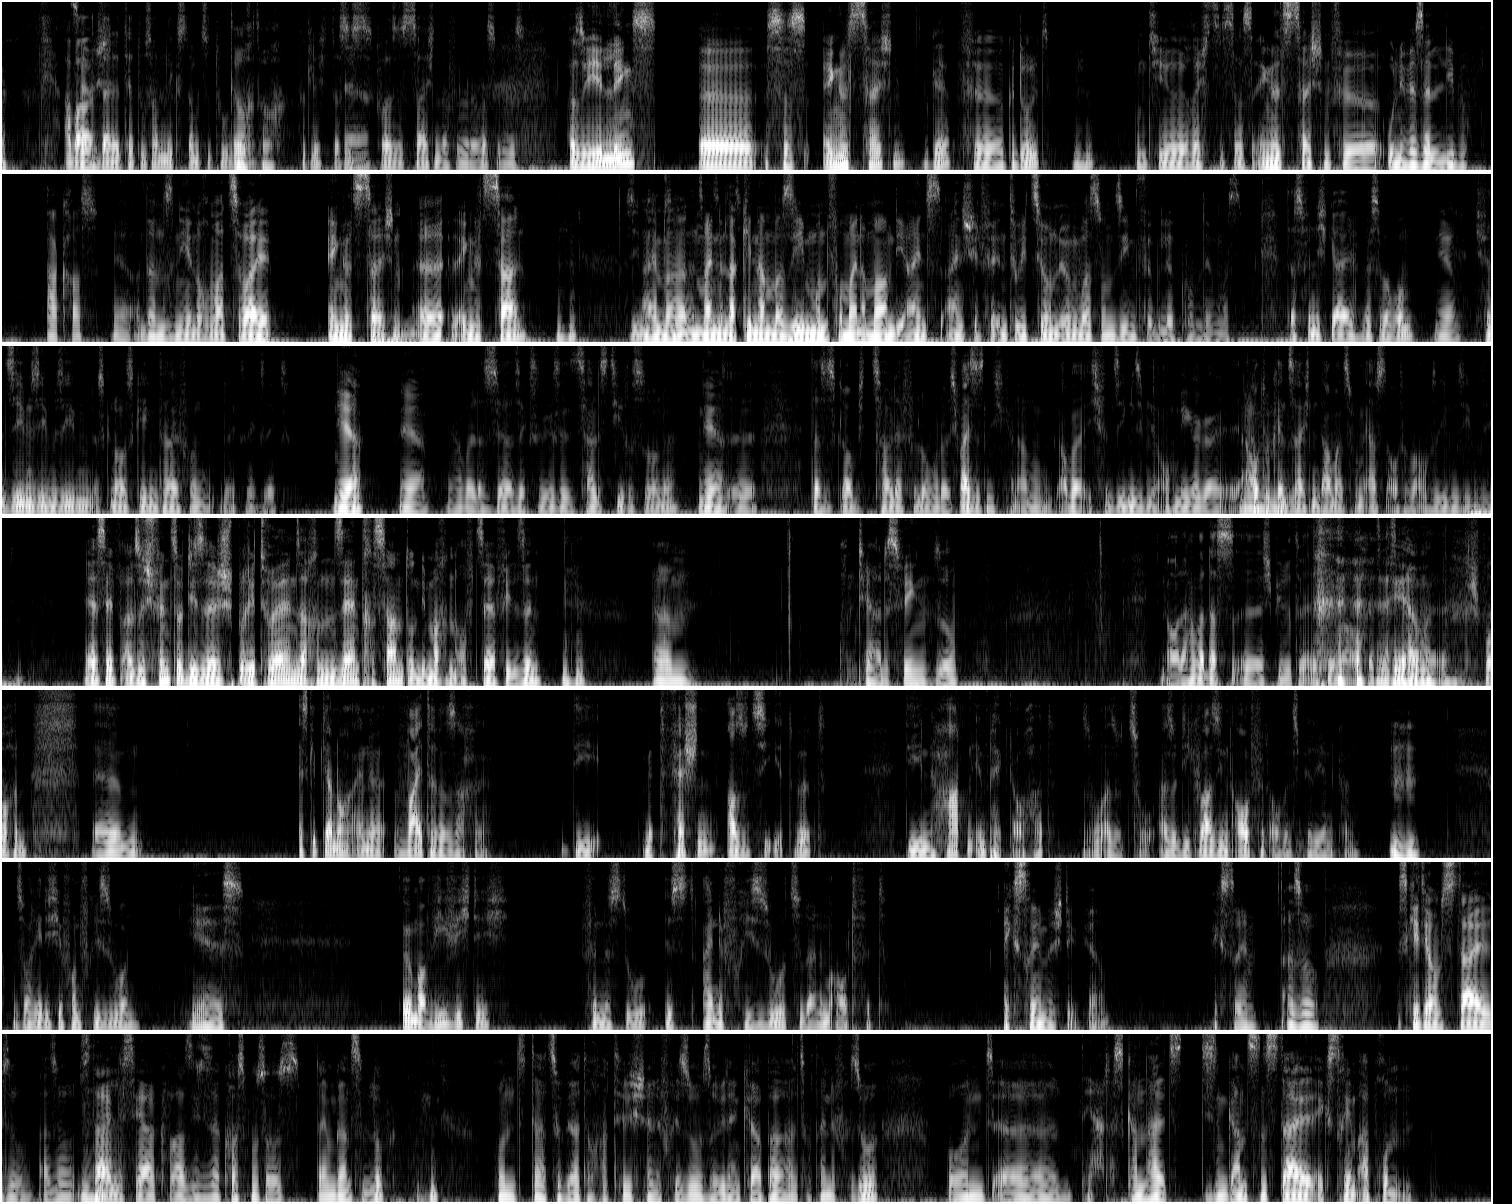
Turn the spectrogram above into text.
Aber Sehr deine Tattoos haben nichts damit zu tun. Doch, oder? doch. Wirklich? Das Ja. ist quasi das Zeichen dafür, oder was? Oder was? Also hier links äh, ist das Engelszeichen Okay. für Geduld Mhm. und hier rechts ist das Engelszeichen für universelle Liebe. Ah, krass. Ja, und dann sind hier nochmal zwei Engelszeichen, äh, Engelszahlen. Mhm. Sieben, Einmal sieben, meine. Lucky Number 7 und von meiner Mom die 1. 1 steht für Intuition irgendwas und 7 für Glück und irgendwas. Das finde ich geil. Weißt du warum? Ja. Ich finde 777 ist genau das Gegenteil von 666. Ja, ja, Ja, weil das ist ja 666 ist ja die Zahl des Tieres so, ne? ja. Und, äh, das ist, glaube ich, die Zahl der Erfüllung oder ich weiß es nicht, keine Ahnung. Aber ich finde 77 auch mega geil. Äh, Ja, Autokennzeichen damals vom ersten Auto war auch 7777. Ja, safe. Also ich finde so diese spirituellen Sachen sehr interessant und die machen oft sehr viel Sinn. Mhm. Ähm, und ja, deswegen so. Genau, da haben wir das äh, spirituelle Thema auch jetzt erstmal Ja, äh, besprochen. Ähm, es gibt ja noch eine weitere Sache, die mit Fashion assoziiert wird, die einen harten Impact auch hat. So, also, zu, also die quasi ein Outfit auch inspirieren können. Mhm. Und zwar rede ich hier von Frisuren. Yes. Irma, wie wichtig findest du, ist eine Frisur zu deinem Outfit? Extrem wichtig, ja. Extrem. Also, es geht ja um Style so. Also, Mhm. Style ist ja quasi dieser Kosmos aus deinem ganzen Look. Mhm. Und dazu gehört auch natürlich deine Frisur, so wie dein Körper als auch deine Frisur. Und äh, ja, das kann halt diesen ganzen Style extrem abrunden.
